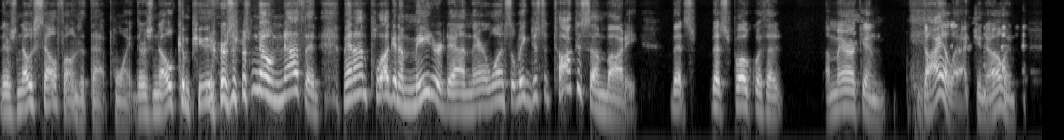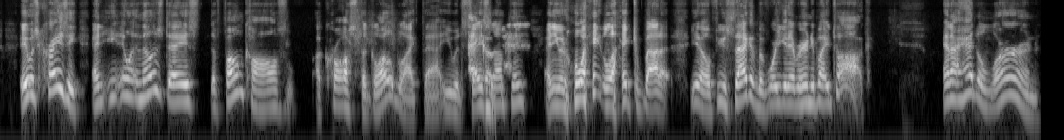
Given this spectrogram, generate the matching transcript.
There's no cell phones at that point. There's no computers. There's no nothing. Man, I'm plugging a meter down there once a week just to talk to somebody that's that spoke with a American dialect, you know, and it was crazy. And you know, in those days, the phone calls across the globe like that, you would say Echo. something and you would wait like about a you know a few seconds before you could ever hear anybody talk. And I had to learn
